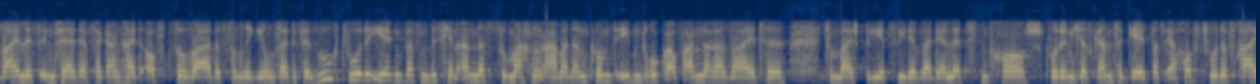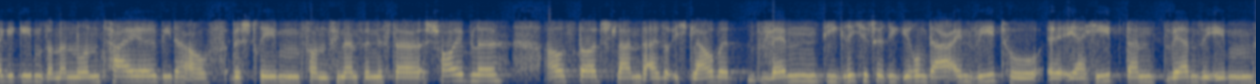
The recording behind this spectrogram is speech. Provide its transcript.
weil es in der Vergangenheit oft so war, dass von Regierungsseite versucht wurde, irgendwas ein bisschen anders zu machen, aber dann kommt eben Druck auf anderer Seite. Zum Beispiel jetzt wieder bei der letzten Tranche wurde nicht das ganze Geld, was erhofft wurde, freigegeben, sondern nur ein Teil wieder auf Bestreben von Finanzminister Schäuble aus Deutschland. Also ich glaube, wenn die griechische Regierung da ein Veto äh, erhebt, dann werden sie eben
